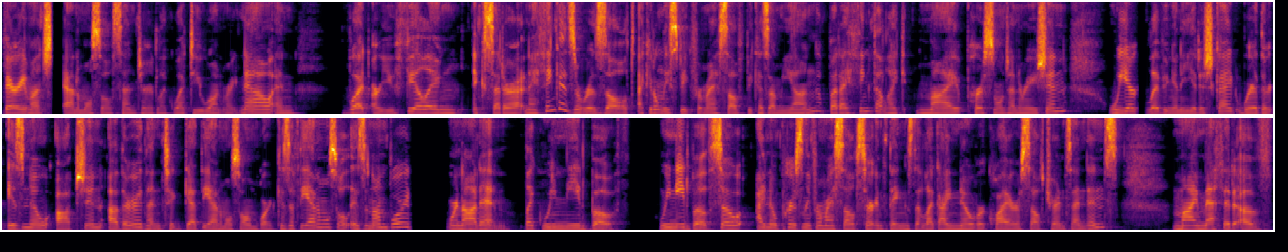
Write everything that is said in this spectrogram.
very much animal soul centered. Like, what do you want right now? And what are you feeling, etc. And I think as a result, I can only speak for myself because I'm young, but I think that like my personal generation, we are living in a Yiddishkeit where there is no option other than to get the animal soul on board. Because if the animal soul isn't on board, we're not in. Like we need both. We need both. So I know personally for myself certain things that like I know require self transcendence. My method of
